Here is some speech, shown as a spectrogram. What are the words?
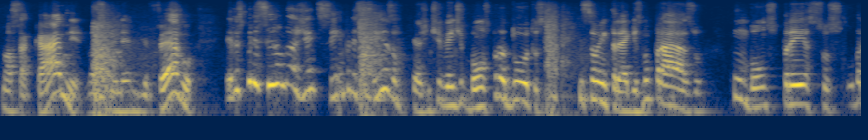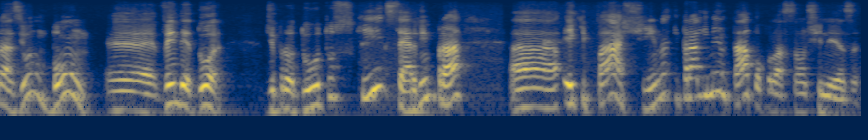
nossa carne, nosso minério de ferro? Eles precisam da gente, sim, precisam, porque a gente vende bons produtos que são entregues no prazo, com bons preços. O Brasil é um bom é, vendedor de produtos que servem para uh, ah, equipar a China e para alimentar a população chinesa.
